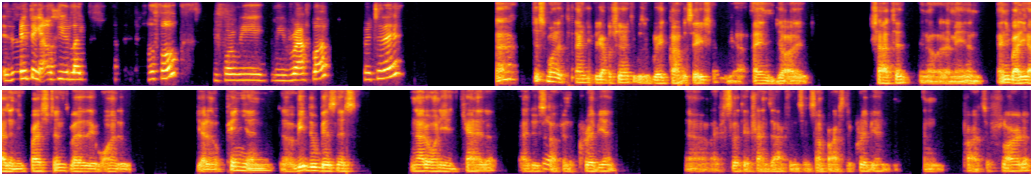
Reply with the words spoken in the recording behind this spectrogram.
is there anything else you'd like the folks before we, we wrap up for today? Uh, just want to thank you for the opportunity. It was a great conversation. Yeah, I enjoyed chatting, you know what I mean? And anybody has any questions, whether they want to get an opinion, you know, we do business not only in Canada, I do stuff yeah. in the Caribbean. Uh, I facilitate transactions in some parts of the Caribbean and parts of Florida.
